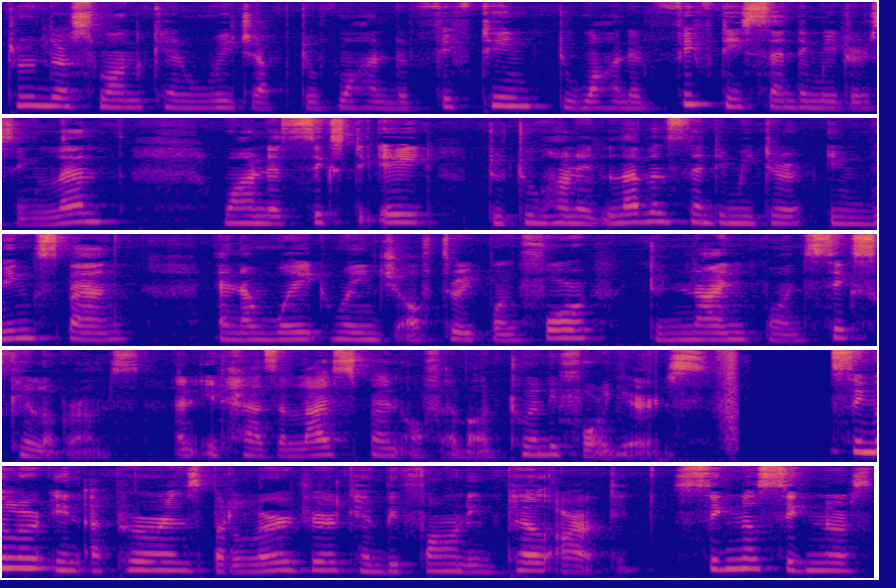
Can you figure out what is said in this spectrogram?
tundra swan can reach up to 115 to 150 centimeters in length, 168 to 211 centimeter in wingspan, and a weight range of 3.4 to 9.6 kilograms, and it has a lifespan of about 24 years. Similar in appearance but larger can be found in Palearctic. Cygnus cygnus,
